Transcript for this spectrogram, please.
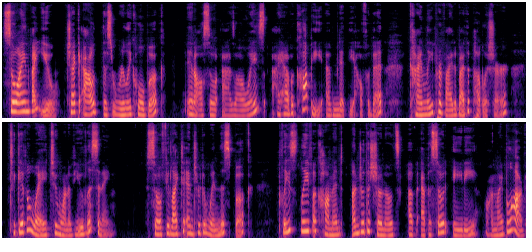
So I invite you, check out this really cool book. And also, as always, I have a copy of Knit the Alphabet, kindly provided by the publisher, to give away to one of you listening. So if you'd like to enter to win this book, please leave a comment under the show notes of episode 80 on my blog.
